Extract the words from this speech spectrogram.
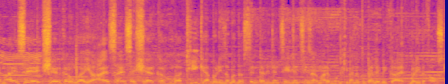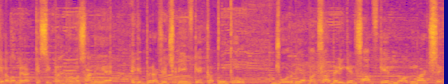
एम आई से शेयर करूँगा या आई एस आई से शेयर करूँगा, ठीक है, बड़ी ज़बरदस्त इंटेलिजेंस एजेंसीज हमारे मुल्क की, मैंने तो पहले भी कहा है, बड़ी दफ़ा। उसके अलावा मेरा किसी पर भरोसा नहीं है। लेकिन फिर अरशद शरीफ के कत्ल को जोड़ दिया पाकिस्तान तरीके इंसाफ के लॉन्ग मार्च से।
